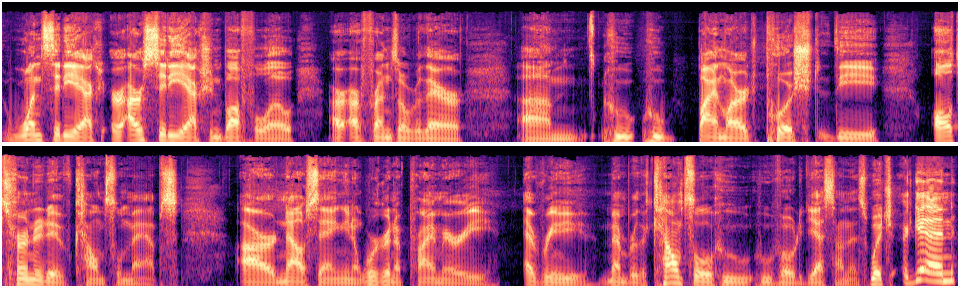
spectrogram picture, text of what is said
one city act or our city action Buffalo, our, our friends over there, um, who who by and large pushed the alternative council maps, are now saying, you know, we're going to primary every member of the council who who voted yes on this. Which again,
